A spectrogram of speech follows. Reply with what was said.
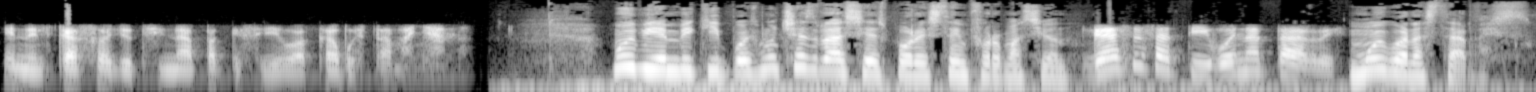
en el caso Ayotzinapa que se llevó a cabo esta mañana. Muy bien, Vicky, pues muchas gracias por esta información. Gracias a ti, buena tarde. Muy buenas tardes.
